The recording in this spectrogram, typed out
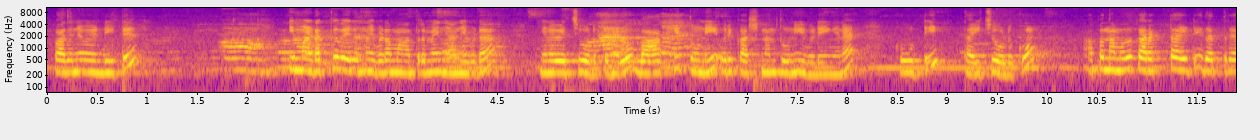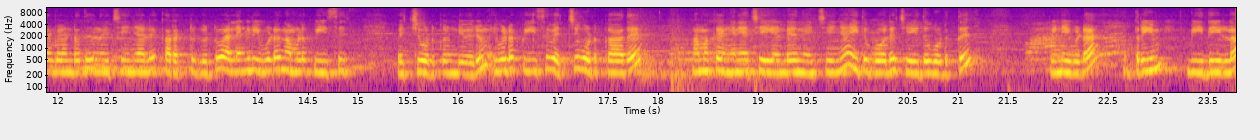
അപ്പോൾ അതിന് വേണ്ടിയിട്ട് ഈ മടക്ക് വരുന്ന ഇവിടെ മാത്രമേ ഞാൻ ഇവിടെ ഇങ്ങനെ വെച്ച് കൊടുക്കുന്നുള്ളൂ. ബാക്കി തുണി ഒരു കഷ്ണം തുണി ഇവിടെ ഇങ്ങനെ കൂട്ടി തയ്ച്ചു കൊടുക്കും. അപ്പം നമുക്ക് കറക്റ്റായിട്ട് ഇത് എത്രയാണ് വേണ്ടത് എന്ന് വെച്ച് കഴിഞ്ഞാൽ കറക്റ്റ് കിട്ടും. അല്ലെങ്കിൽ ഇവിടെ നമ്മൾ പീസ് വെച്ച് കൊടുക്കേണ്ടി വരും. ഇവിടെ പീസ് വെച്ച് കൊടുക്കാതെ നമുക്ക് എങ്ങനെയാണ് ചെയ്യേണ്ടതെന്ന് വെച്ച് കഴിഞ്ഞാൽ ഇതുപോലെ ചെയ്ത് കൊടുത്ത് പിന്നെ ഇവിടെ ഇത്രയും വീതിയുള്ള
